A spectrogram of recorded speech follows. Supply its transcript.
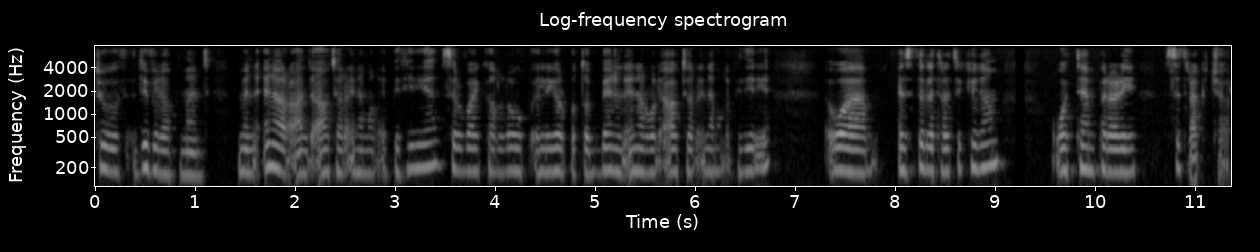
tooth development من inner and outer enamel epithelia cervical lobe اللي يربط بين الانر والاوتر enamel epithelia و stellate reticulum و temporary structure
